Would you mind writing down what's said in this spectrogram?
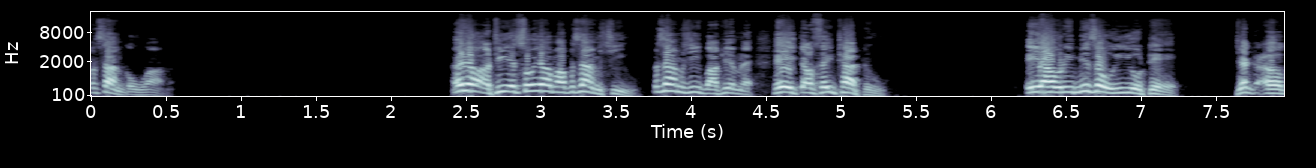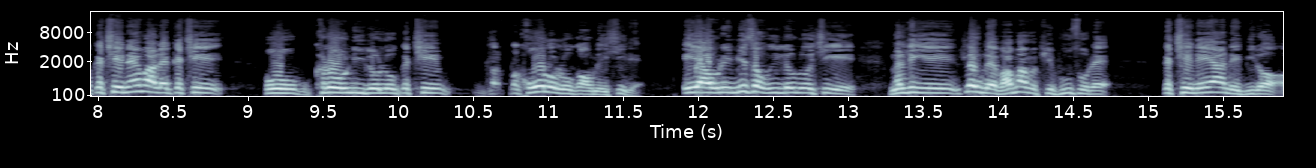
ကပတ်စံကုန်ရမယ် အဲ့တော့အထီးအစိုးရမှာပတ်စံမရှိဘူးပတ်စံမရှိဘာဖြစ်မလဲဟေးကြောက်စိတ်ထတ်တူအေယာဝတီမြစ်စုံကြီးကိုတဲ့ရက်ကချင်ထဲမှာလည်းကချင်ဟိုခရိုနီလိုလိုကချင်ပခိုးလိုလိုကောင်တွေရှိတယ်အေယာဝတီမြစ်စုံကြီးလှုပ်လို့ရှိရင်ငလျင်လှုပ်လဲဘာမှမဖြစ်ဘူးဆိုတော့ကချင်ထဲကနေပြီးတော့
